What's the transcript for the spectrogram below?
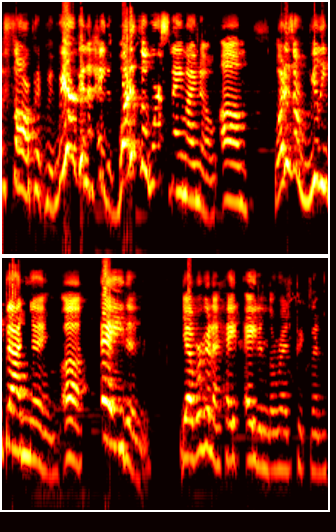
Star Pikmin. We are going to hate it. What is the worst name I know? Um, what is a really bad name? Uh, Aiden. Yeah, we're going to hate Aiden, the red Pikmin.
